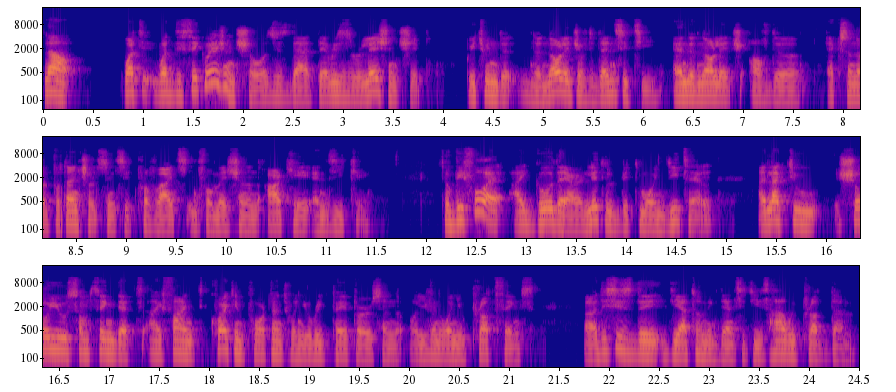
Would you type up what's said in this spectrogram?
Now, what, what this equation shows is that there is a relationship between the, the knowledge of the density and the knowledge of the external potential, since it provides information on Rk and Zk. So before I, I go there a little bit more in detail, I'd like to show you something that I find quite important when you read papers and or even when you plot things. Uh, this is the, the atomic densities, how we plot them.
